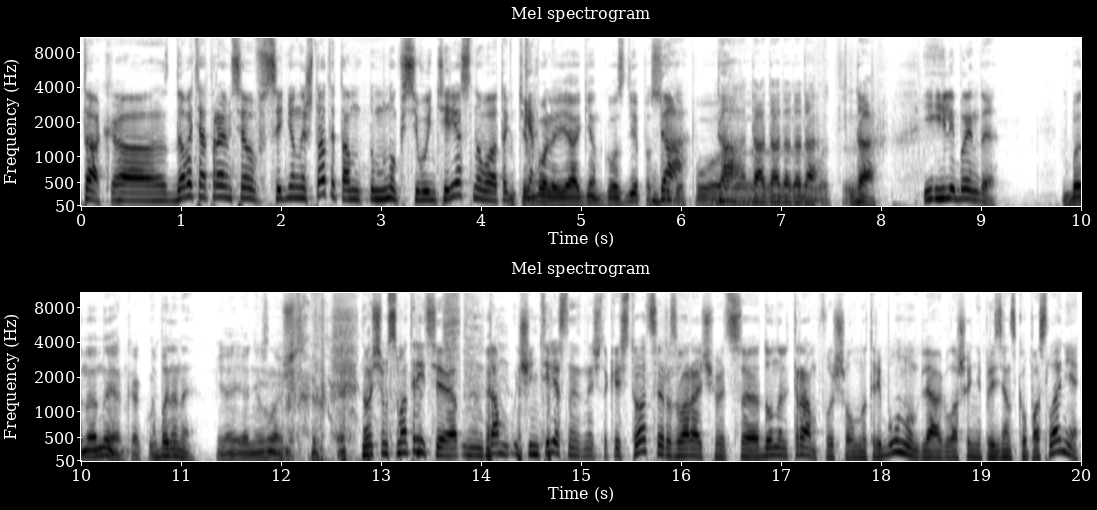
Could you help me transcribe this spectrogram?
Так, э, давайте отправимся в Соединенные Штаты, там много всего интересного. Тем более я агент Госдепа, судя да, по... Да, да, да, да, да, да, вот, да. И, или БНД. БНН какой-то. БНН. Я, я не знаю, что такое. Ну, в общем, смотрите, там очень интересная, значит, такая ситуация разворачивается. Дональд Трамп вышел на трибуну для оглашения президентского послания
